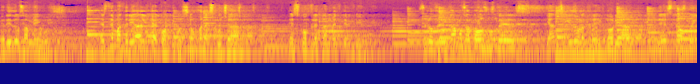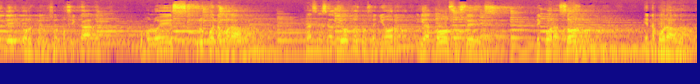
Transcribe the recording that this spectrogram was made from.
Queridos amigos, este material que a continuación van a escuchar es completamente en vivo. Se lo dedicamos a todos ustedes que han seguido la trayectoria de esta humilde organización musical como lo es Grupo Enamorado. Gracias a Dios nuestro Señor y a todos ustedes, de corazón enamorado.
